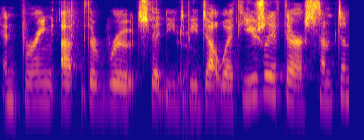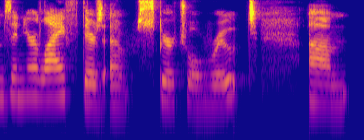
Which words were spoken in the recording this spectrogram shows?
and bring up the roots that need to be dealt with. Usually if there are symptoms in your life, there's a spiritual root um,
